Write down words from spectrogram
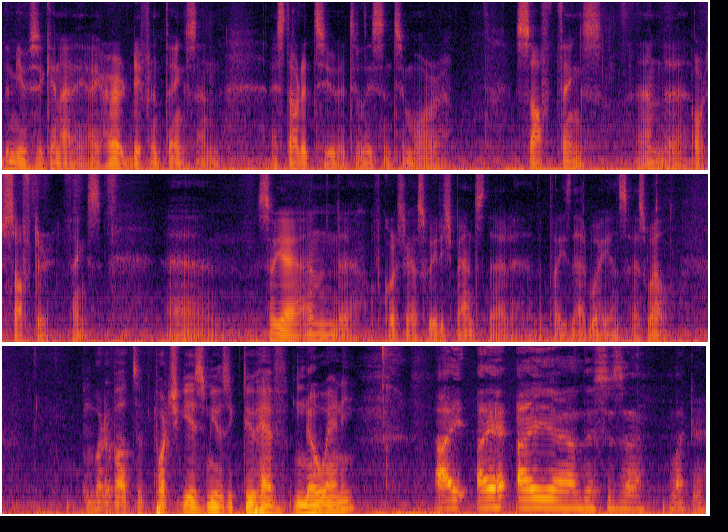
the music and I, I heard different things and I started to to listen to more soft things and uh, or softer things. Um, so yeah, and uh, of course we have Swedish bands that uh, that plays that way as, as well. And what about Portuguese music? Do you have know any? I I I uh, this is a like a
